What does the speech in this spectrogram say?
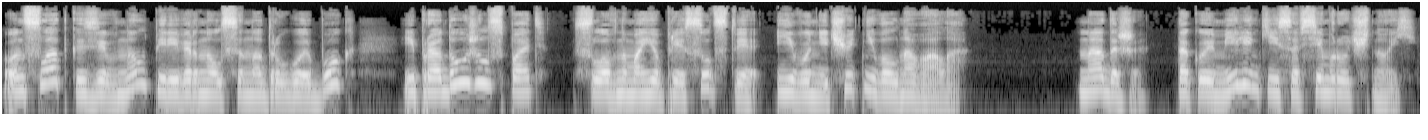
Он сладко зевнул, перевернулся на другой бок и продолжил спать, словно мое присутствие его ничуть не волновало. Надо же, такой миленький и совсем ручной.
